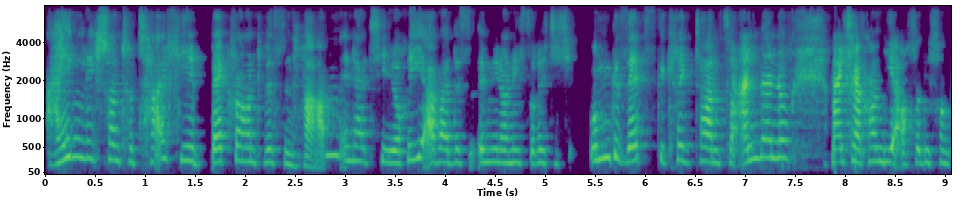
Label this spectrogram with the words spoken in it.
eigentlich schon total viel Background-Wissen haben in der Theorie, aber das irgendwie noch nicht so richtig umgesetzt gekriegt haben zur Anwendung. Manchmal kommen die auch wirklich von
